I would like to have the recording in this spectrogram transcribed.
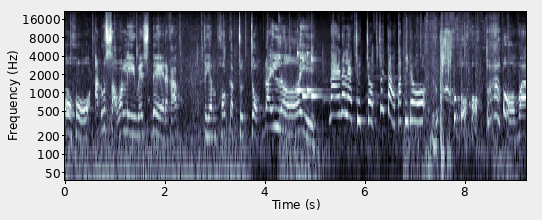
โอ้โห อนุสาวรีย์เวสเดย์นะครับ เตรียมพบกับจุดจบได้เลย นายนั่นแหละจุดจบเจ้าต่อตอร์ปิโด โอ้โหโอ้โหมา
